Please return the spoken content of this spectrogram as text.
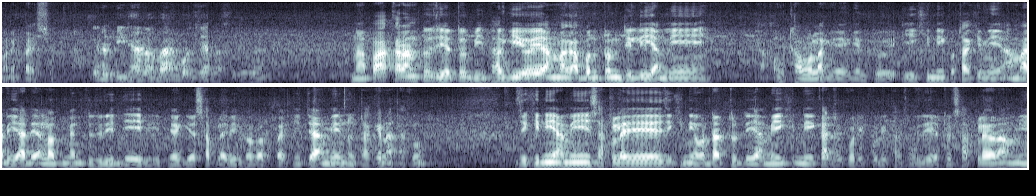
মানে পাইছোঁ। নাপা কাৰণটো যিহেতু বিভাগীয়ই আমাক আবণ্টন দিলি আমি উঠাব লাগে। কিন্তু এইখিনি কথাখিনি আমাৰ ইয়াত এলটমেণ্টটো যদি দিয়ে বিভাগীয় ছাপ্লাই বিভাগৰ পৰা তেতিয়া আমি নুঠাকে নাথাকোঁ। যিখিনি আমি ছাপ্লাইয়ে যিখিনি অৰ্ডাৰটো দিয়ে আমি এইখিনি কাৰ্যকৰী কৰি থাকোঁ। যিহেতু ছাপ্লাইৰ আমি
